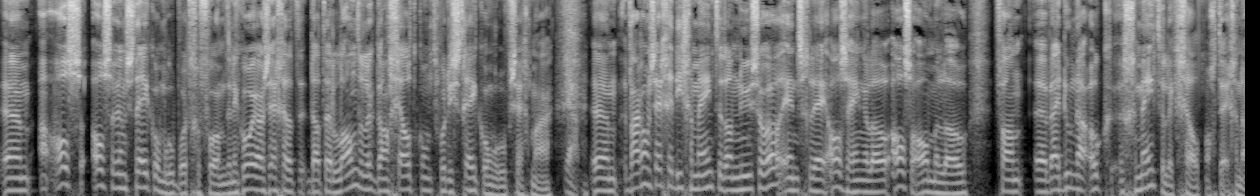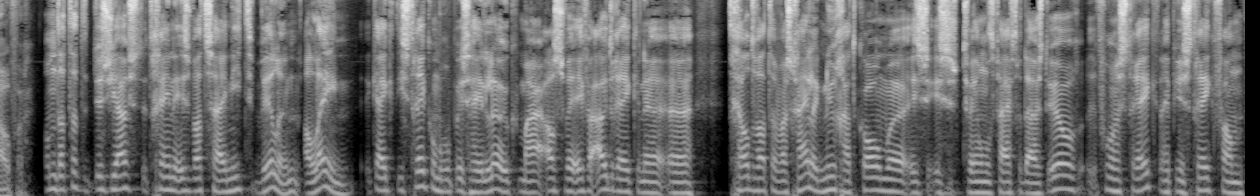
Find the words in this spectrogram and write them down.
Um, als, als er een streekomroep wordt gevormd, en ik hoor jou zeggen dat, dat er landelijk dan geld komt voor die streekomroep, zeg maar. Ja. waarom zeggen die gemeenten dan nu, zowel Enschede als Hengelo als Almelo, van wij doen daar ook gemeentelijk geld nog tegenover. Omdat dat dus juist hetgene is wat zij niet willen, alleen. Kijk, die streekomroep is heel leuk, maar als we even uitrekenen... Uh, het geld wat er waarschijnlijk nu gaat komen is, is 250.000 euro voor een streek. Dan heb je een streek van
